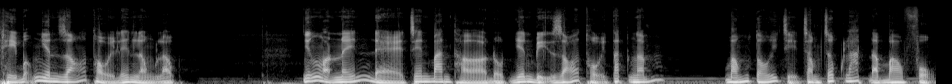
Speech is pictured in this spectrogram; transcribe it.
Thì bỗng nhiên gió thổi lên lồng lộng. Những ngọn nến đè trên ban thờ đột nhiên bị gió thổi tắt ngấm. Bóng tối chỉ trong chốc lát đã bao phủ.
